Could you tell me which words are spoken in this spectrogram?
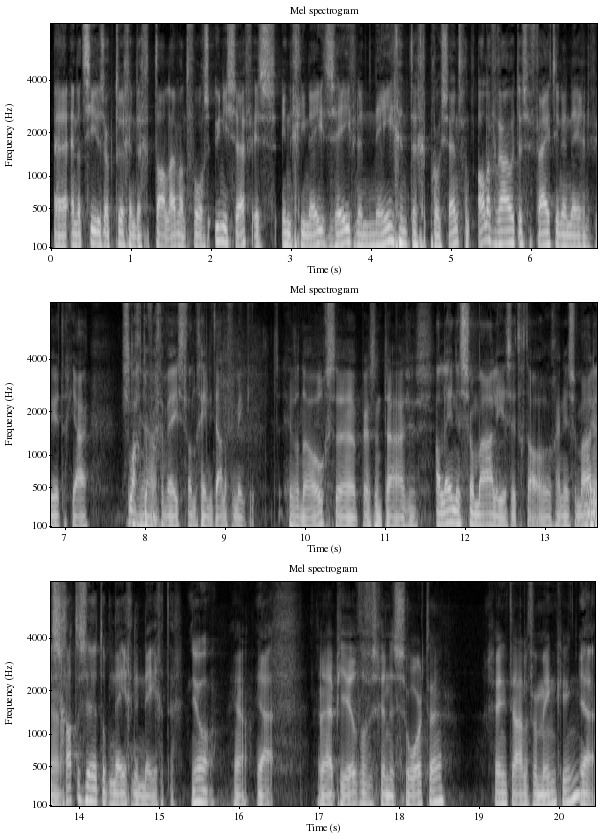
Eh, en dat zie je dus ook terug in de getallen. Want volgens UNICEF is in Guinea 97% van alle vrouwen tussen 15 en 49 jaar slachtoffer Ja. geweest van genitale verminking. Een van de hoogste eh, percentages. Alleen in Somalië is het getal hoger. En in Somalië Ja. schatten ze het op 99. Joh. Ja. Ja, En dan heb je heel veel verschillende soorten genitale verminking. ja.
